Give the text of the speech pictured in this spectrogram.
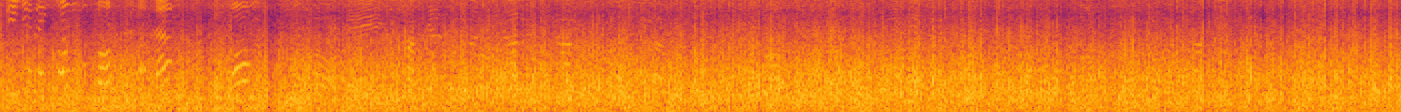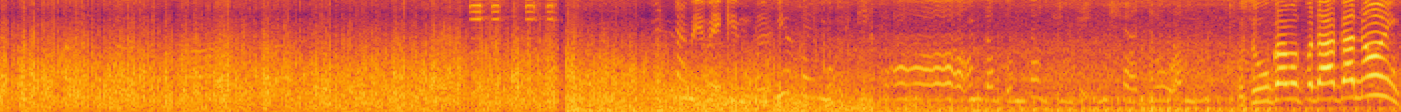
Hindi Suga magpadagan oy.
